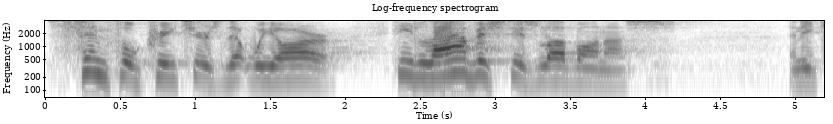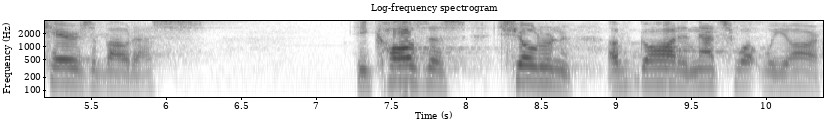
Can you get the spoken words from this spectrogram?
sinful creatures that we are. He lavished his love on us, and he cares about us. He calls us children of God, and that's what we are.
